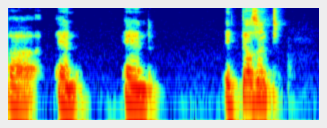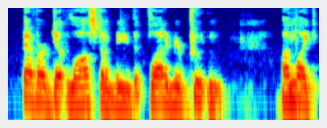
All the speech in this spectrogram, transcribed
uh, and and it doesn't ever get lost on me that Vladimir Putin, unlike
